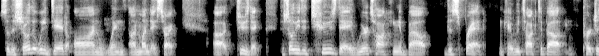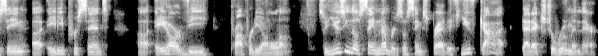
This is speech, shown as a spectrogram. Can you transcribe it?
So the show that we did on when on Monday, sorry, uh, Tuesday, the show we did Tuesday, we were talking about the spread. Okay, we talked about purchasing uh, 80% uh, ARV property on a loan. So using those same numbers, those same spread, if you've got that extra room in there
